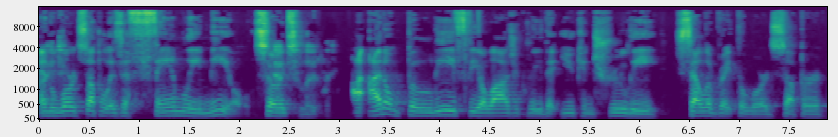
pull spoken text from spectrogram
right. and the Lord's Supper is a family meal. So Absolutely. I, I don't believe theologically that you can truly celebrate the Lord's Supper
